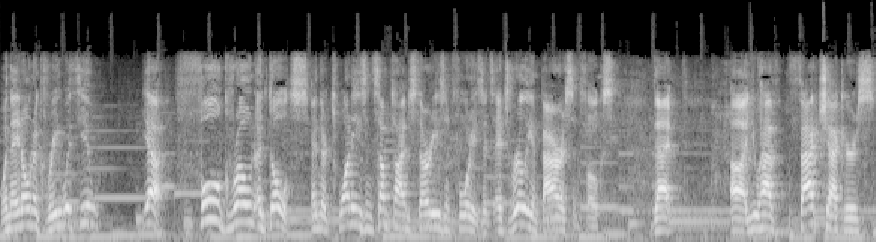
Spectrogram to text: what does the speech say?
When they don't agree with you, yeah, full grown adults in their 20s and sometimes 30s and 40s. It's, it's really embarrassing, folks, that uh, you have fact checkers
